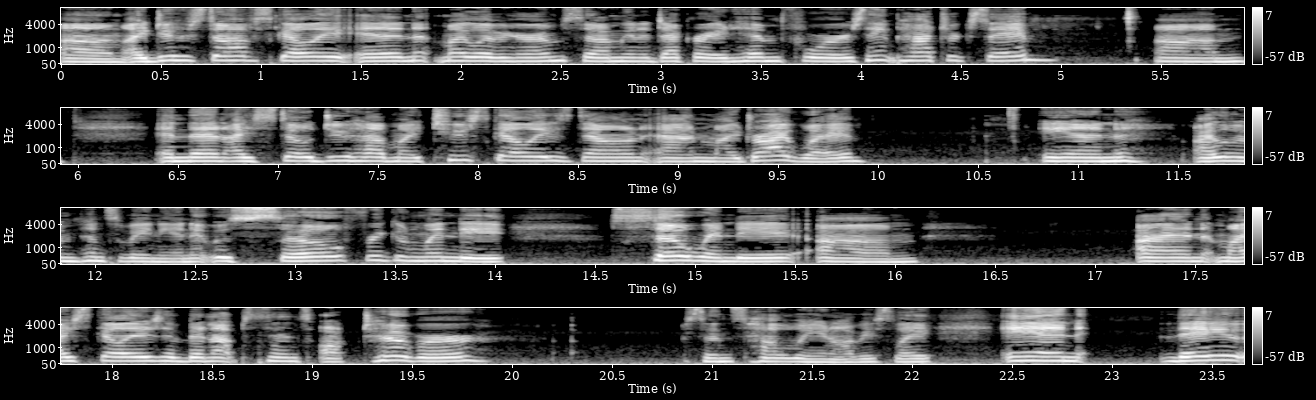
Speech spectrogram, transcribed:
Um, I do still have Skelly in my living room, so I'm going to decorate him for St. Patrick's Day. Um, and then I still do have my two Skellies down at my driveway. And I live in Pennsylvania, and it was so freaking windy. So windy. Um, and my Skellies have been up since October, since Halloween, obviously. And they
